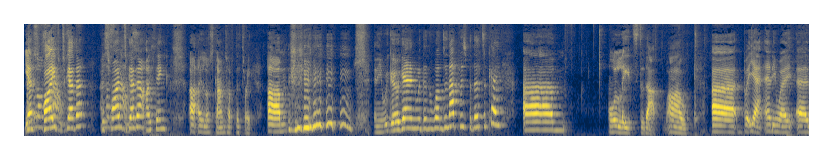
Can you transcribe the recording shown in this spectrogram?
Yes, five count. together. There's five count. together, I think. Uh, I lost count after three. Um, and here we go again with the ones and uppers, but that's okay. Um, all leads to that. Wow. Uh, but yeah, anyway, uh,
